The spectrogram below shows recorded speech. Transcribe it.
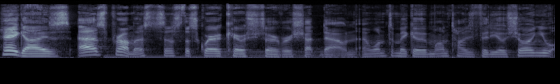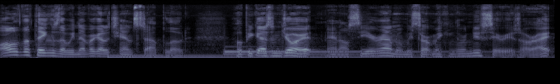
Hey guys, as promised, since the Square Care server shut down, I wanted to make a montage video showing you all of the things that we never got a chance to upload. Hope you guys enjoy it, and I'll see you around when we start making our new series, alright?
